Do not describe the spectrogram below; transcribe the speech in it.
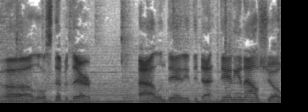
Uh, a little snippet there. Al and Danny, the Da- Danny and Al show.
